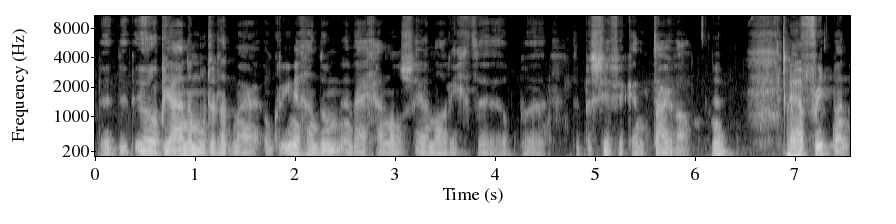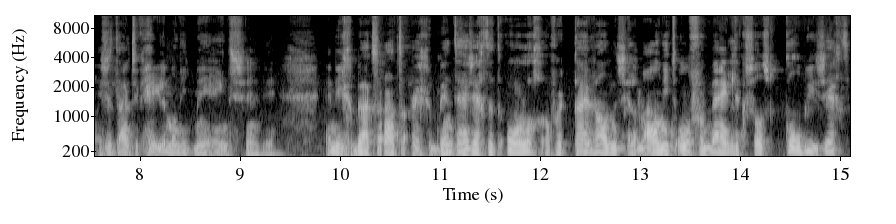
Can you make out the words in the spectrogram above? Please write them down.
de, Europeanen moeten dat maar Oekraïne gaan doen en wij gaan ons helemaal richten op de Pacific en Taiwan. Hè? Ja. Friedman is het daar natuurlijk helemaal niet mee eens. Hè? En die gebruikt een aantal argumenten. Hij zegt dat oorlog over Taiwan is helemaal niet onvermijdelijk, zoals Colby zegt.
